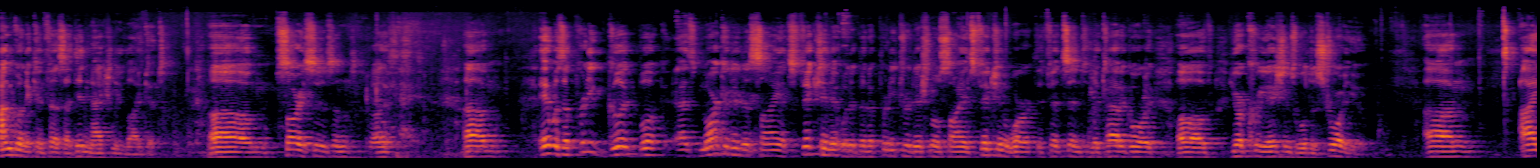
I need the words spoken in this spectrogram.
I'm going to confess I didn't actually like it. Um, sorry, Susan. Um, it was a pretty good book. As marketed as science fiction, it would have been a pretty traditional science fiction work that fits into the category of your creations will destroy you. Um, I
